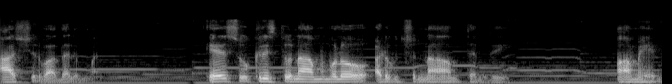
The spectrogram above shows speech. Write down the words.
ఆశీర్వాదాలు ఇమ్మని యేసుక్రీస్తు నామములో అడుగుచున్నాం తండ్రి. ఆమెన్.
